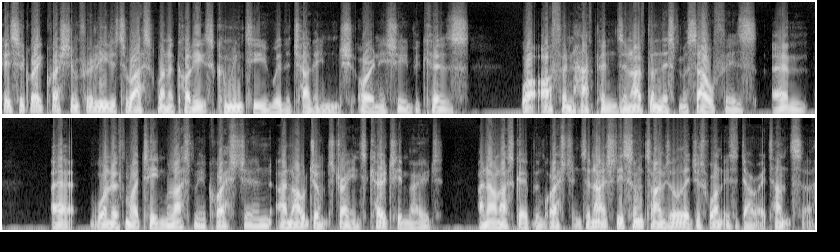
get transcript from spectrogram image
it's a great question for a leader to ask when a colleague's coming to you with a challenge or an issue because what often happens, and I've done this myself, is um, uh, one of my team will ask me a question and I'll jump straight into coaching mode and I'll ask open questions. And actually, sometimes all they just want is a direct answer,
